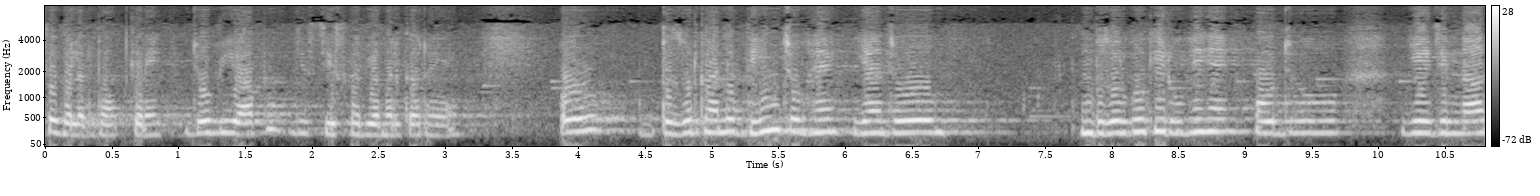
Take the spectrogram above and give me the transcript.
سے غلط بات کریں۔ جو بھی آپ جس چیز کا بھی عمل کر رہے ہیں۔ اور بزرگان دین جو ہیں یا جو بزرگوں کی روحیں ہیں اور جو یہ جنات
